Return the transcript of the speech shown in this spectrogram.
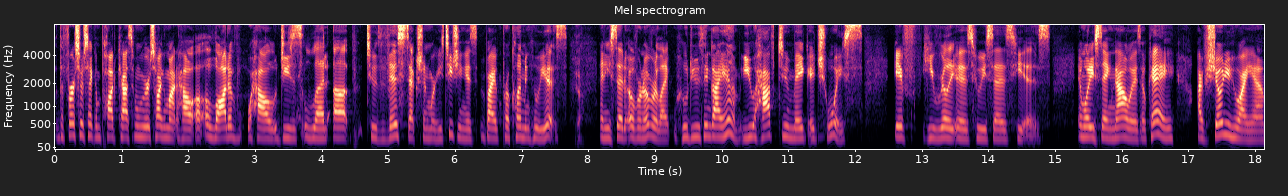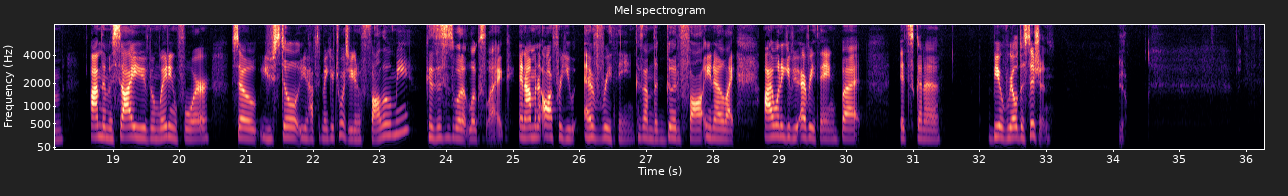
the first or second podcast when we were talking about how a, lot of how Jesus led up to this section where he's teaching is by proclaiming who he is. Yeah. And he said over and over, like, who do you think I am? You have to make a choice if he really is who he says he is. And what he's saying now is, okay, I've shown you who I am. I'm the Messiah you've been waiting for. So you still you have to make your choice. Are you going to follow me? Because this is what it looks like, and I'm going to offer you everything because I'm the good fall. You know, like I want to give you everything, but it's going to be a real decision. Yeah.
